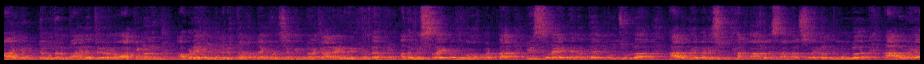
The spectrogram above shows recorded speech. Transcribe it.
ആ എട്ട് മുതൽ പതിനഞ്ച് വരെയുള്ള വാക്യങ്ങളും അവിടെയും മുന്തിരിത്തോട്ടത്തെ കുറിച്ച് സങ്കീർത്തനക്കാരൻ എഴുതിയിട്ടുണ്ട്. അത് മിശ്രയിൽ നിന്ന് പുറപ്പെട്ട ഇസ്രായേൽ ജനത്തെ കുറിച്ചുള്ള ഹാരതീയ പരിശുദ്ധാത്മാവിന്റെ സന്ദർശനങ്ങൾക്ക് മുമ്പ് ഹാരതീയ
